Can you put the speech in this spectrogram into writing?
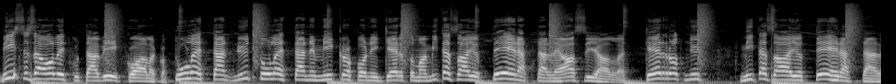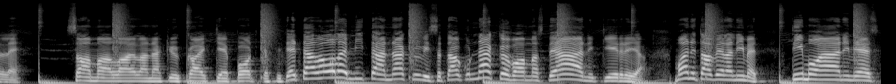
Missä sä olit, kun tää viikko alkoi? Tule tän, nyt tule tänne mikrofonin kertomaan, mitä sä aiot tehdä tälle asialle. Kerrot nyt, mitä sä aiot tehdä tälle. Samalla lailla näkyy kaikkien podcastit. Ei täällä ole mitään näkyvissä, tää on kuin näkövammaisten äänikirja. Mainitaan vielä nimet. Timo Äänimies,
